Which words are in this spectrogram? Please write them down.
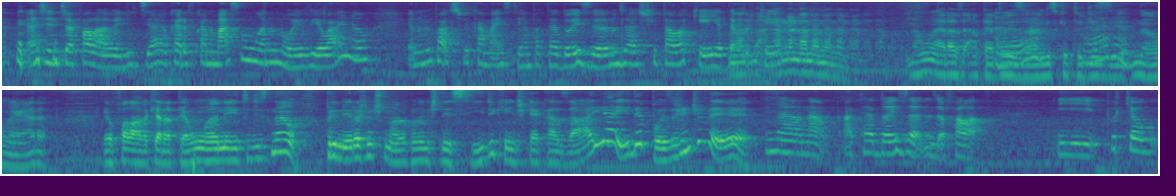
a gente já falava. Ele dizia, ah, eu quero ficar no máximo um ano noivo. E eu, ai não, eu não me posso ficar mais tempo, até dois anos, eu acho que tá ok. Até não, porque. Não, não, não, não, não, não, não, não. Não era até dois Ah, anos que tu dizia. era? Não era. Eu falava que era até um ano e tu disse, não, primeiro a gente noiva quando a gente decide que a gente quer casar e aí depois a gente vê. Não, não, até dois anos eu falava. E porque eu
